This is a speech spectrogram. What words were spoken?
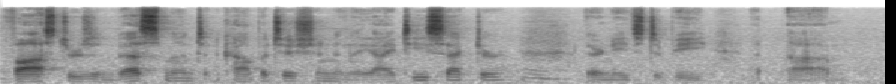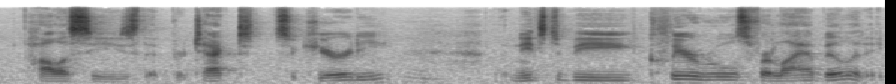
fosters investment and competition in the IT sector. Mm. There needs to be um, policies that protect security. There needs to be clear rules for liability.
